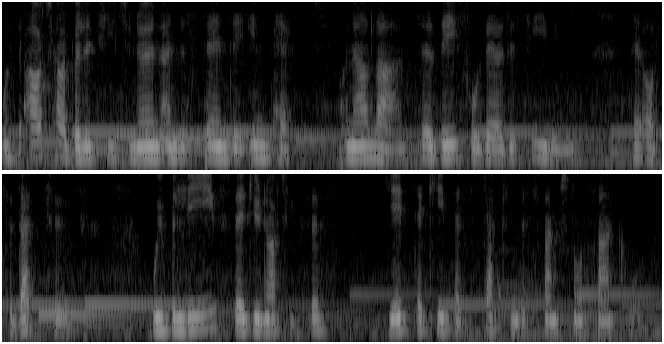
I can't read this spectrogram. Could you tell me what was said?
without our ability to know and understand their impact on our lives, so therefore they are deceiving. They are seductive. We believe they do not exist, yet they keep us stuck in dysfunctional cycles.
